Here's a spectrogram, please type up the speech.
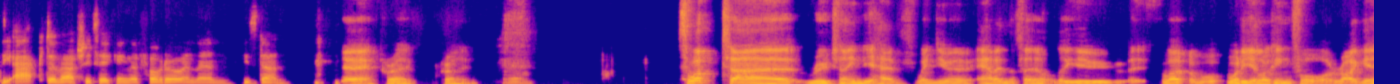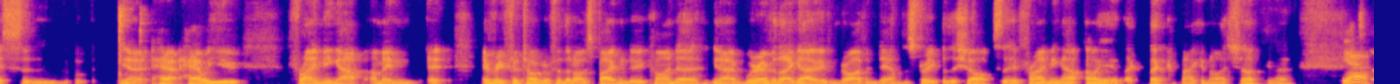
the act of actually taking the photo and then he's done. yeah, great, great. Yeah. So, what uh, routine do you have when you're out in the field? Are you what What are you looking for? I guess, and you know, how how are you framing up? I mean, it, every photographer that I've spoken to, kind of, you know, wherever they go, even driving down the street to the shops, they're framing up. Oh, yeah, mm-hmm. that that could make a nice shot. You know. Yeah, so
